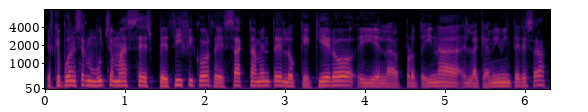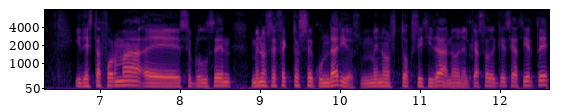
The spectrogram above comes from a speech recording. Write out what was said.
es que pueden ser mucho más específicos de exactamente lo que quiero y en la proteína en la que a mí me interesa, y de esta forma eh, se producen menos efectos secundarios, menos toxicidad, ¿no? En el caso de que se acierte,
